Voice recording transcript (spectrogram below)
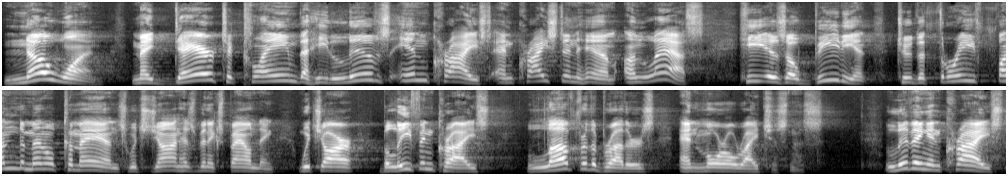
No one may dare to claim that he lives in Christ and Christ in him unless he is obedient to the three fundamental commands which John has been expounding, which are belief in Christ, love for the brothers, and moral righteousness. Living in Christ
